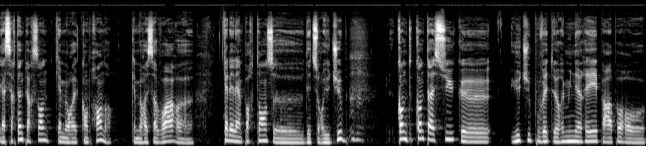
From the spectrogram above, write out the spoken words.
y a certaines personnes qui aimeraient comprendre, qui aimeraient savoir euh, quelle est l'importance euh, d'être sur YouTube. Quand, quand tu as su que YouTube pouvait te rémunérer par rapport au,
